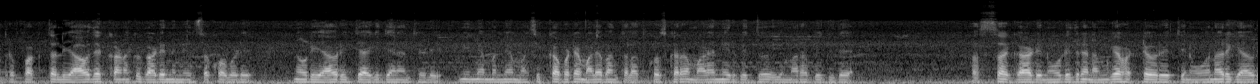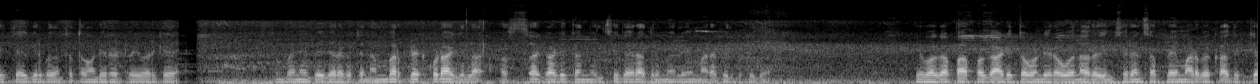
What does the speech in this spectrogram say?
ಅದ್ರ ಪಕ್ಕದಲ್ಲಿ ಯಾವುದೇ ಕಾರಣಕ್ಕೂ ಗಾಡಿನ ನಿಲ್ಸಕ್ಕೆ ಹೋಗಬೇಡಿ. ನೋಡಿ ಯಾವ ರೀತಿ ಆಗಿದ್ದೇನೆ ಅಂಥೇಳಿ ನಿನ್ನೆ ಮೊನ್ನೆ ಮ ಸಿಕ್ಕಾಪಟ್ಟೆ ಮಳೆ ಬಂತಲ್ಲ, ಅದಕ್ಕೋಸ್ಕರ ಮಳೆ ನೀರು ಬಿದ್ದು ಈ ಮರ ಬಿದ್ದಿದೆ. ಹೊಸ ಗಾಡಿ ನೋಡಿದರೆ ನಮಗೆ ಹೊಟ್ಟೆ ಉರಿಯುತ್ತೀನಿ ಓನರಿಗೆ ಯಾವ ರೀತಿ ಆಗಿರ್ಬೋದು ಅಂತ ತೊಗೊಂಡಿರೋ ಡ್ರೈವರ್ಗೆ ತುಂಬಾ ಬೇಜಾರಾಗುತ್ತೆ. ನಂಬರ್ ಪ್ಲೇಟ್ ಕೂಡ ಆಗಿಲ್ಲ. ಹೊಸ ಗಾಡಿ ತಂದು ನಿಲ್ಲಿಸಿದ್ದಾರೆ ಅದ್ರ ಮೇಲೆ ಮರ ಬಿದ್ದುಬಿಟ್ಟಿದೆ. ಇವಾಗ ಪಾಪ ಗಾಡಿ ತೊಗೊಂಡಿರೋ ಓನರು ಇನ್ಶೂರೆನ್ಸ್ ಅಪ್ಲೈ ಮಾಡಬೇಕು. ಅದಕ್ಕೆ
